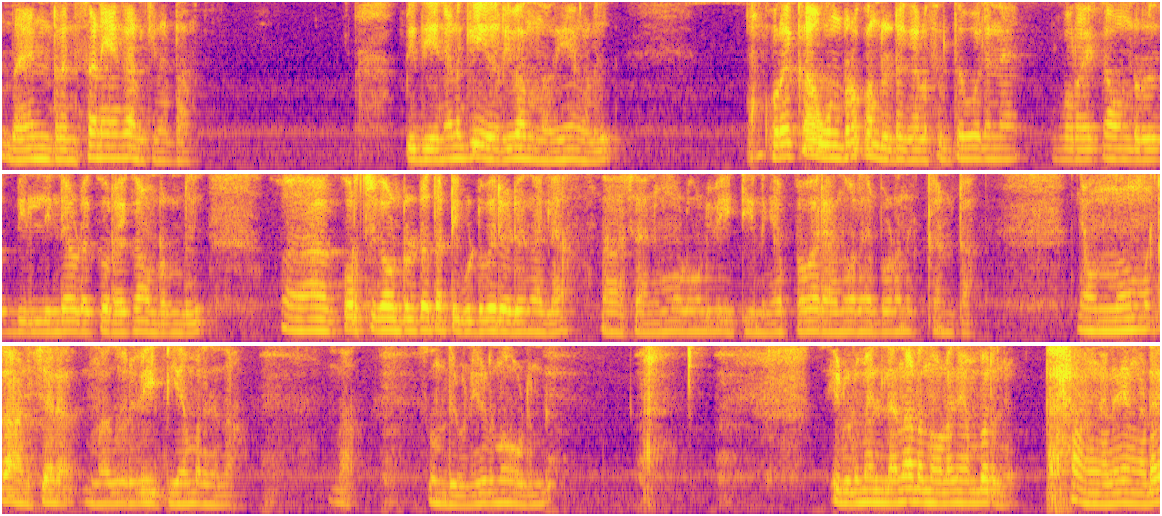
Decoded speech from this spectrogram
ഇതാ എൻട്രൻസ് ആണ് ഞാൻ കാണിക്കുന്നത് കേട്ടോ. അപ്പോൾ ഇത് തന്നെയാണ് കയറി വന്നത് ഞങ്ങൾ കുറേ കൗണ്ടറൊക്കെ ഉണ്ട് കേട്ടോ ഗൾഫിലത്തെ പോലെ തന്നെ. കുറേ കൗണ്ടർ ബില്ലിന്റെ അവിടെ കുറേ കൗണ്ടറുണ്ട് കുറച്ച് കൗണ്ടർ ഇട്ട് തട്ടിക്കൂട്ട് പരിപാടിയൊന്നുമല്ല ആശാനും മോളും കൂടി വെയിറ്റ് ചെയ്യുന്നുണ്ട്. ഞാൻ അപ്പോൾ വരാമെന്ന് പറഞ്ഞപ്പോൾ ഇവിടെ നിൽക്കണം കേട്ടോ ഞാൻ ഒന്നും കാണിച്ചു തരാം. എന്നാൽ അതുവരെ വെയിറ്റ് ചെയ്യാൻ പറഞ്ഞതാ. എന്നാ സുന്ദരിമണി ഇവിടുന്ന് ഓടുണ്ട് ഇവിടെ മെല്ലെ നടന്നോളാം ഞാൻ പറഞ്ഞു. അങ്ങനെ ഞങ്ങളുടെ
